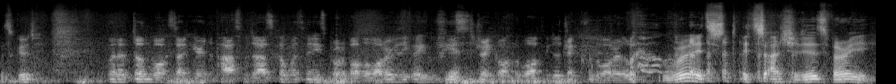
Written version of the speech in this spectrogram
It's good. When I've done walks down here in the past, my dad's come with me. He's brought a bottle of water. He, he refuses to drink on the walk. He does drink from the water. of the well. Well, it's it's actually it is very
